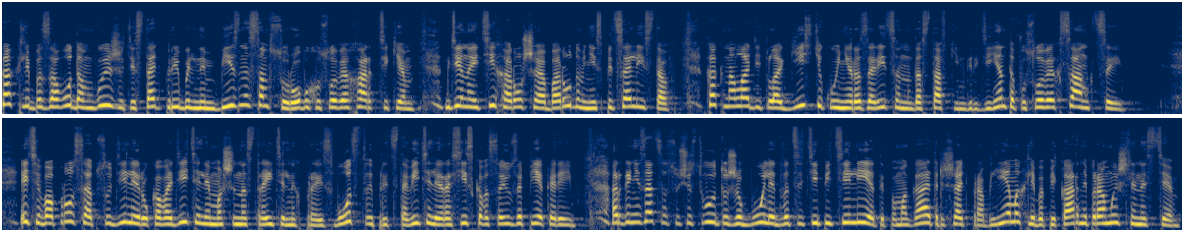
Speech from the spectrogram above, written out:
Как хлебозаводам выжить и стать прибыльным бизнесом в суровых условиях Арктики? Где найти хорошее оборудование и специалистов? Как наладить логистику и не разориться на доставке ингредиентов в условиях санкций? Эти вопросы обсудили руководители машиностроительных производств и представители Российского союза пекарей. Организация существует уже более 25 лет и помогает решать проблемы хлебопекарной промышленности.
